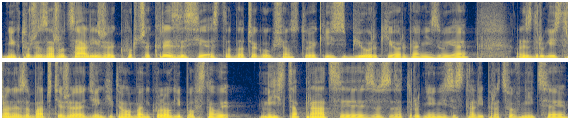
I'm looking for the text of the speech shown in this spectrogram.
Niektórzy zarzucali, że kurczę, kryzys jest, to dlaczego ksiądz tu jakieś zbiórki organizuje? Ale z drugiej strony zobaczcie, że dzięki teobańkologii powstały miejsca pracy, zatrudnieni zostali pracownicy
